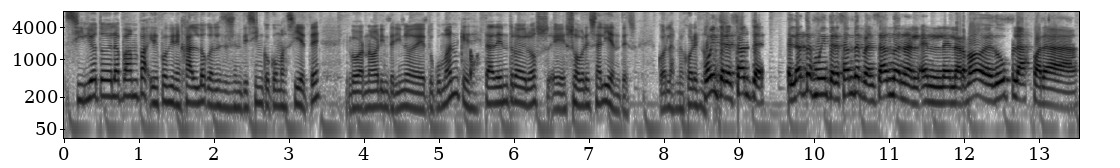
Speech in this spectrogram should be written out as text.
Silioto de la Pampa y después viene Jaldo con el 65,7, el gobernador interino de Tucumán, que está dentro de los eh, sobresalientes, con las mejores notas. Muy interesante, el dato es muy interesante pensando en el armado de duplas para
